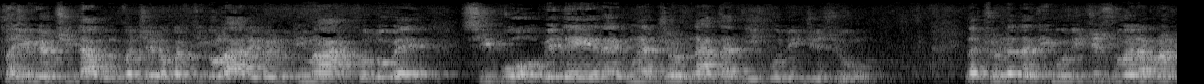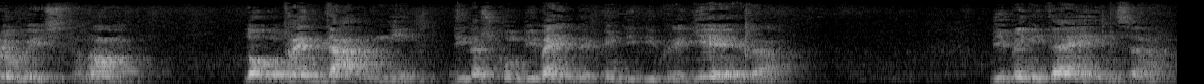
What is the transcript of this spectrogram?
ma io vi ho citato un Vangelo particolare, quello di Marco, dove si può vedere una giornata tipo di Gesù. La giornata tipo di Gesù era proprio questa, no? dopo 30 anni di nascondimento e quindi di preghiera, di penitenza,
